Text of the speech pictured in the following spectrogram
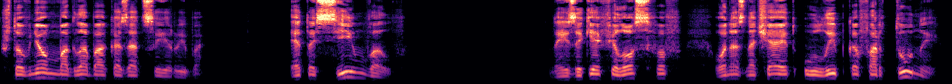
что в нем могла бы оказаться и рыба. Это символ. На языке философов он означает «улыбка фортуны».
